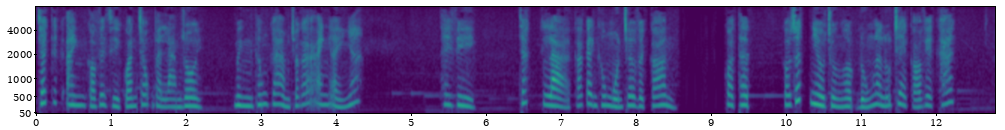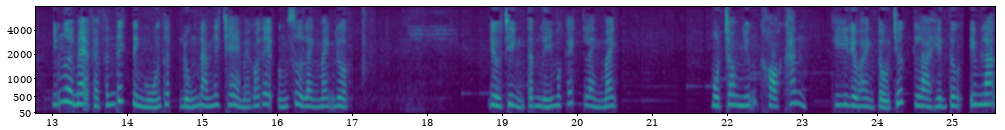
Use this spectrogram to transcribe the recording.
chắc các anh có việc gì quan trọng phải làm rồi, mình thông cảm cho các anh ấy nhé. Thay vì chắc là các anh không muốn chơi với con. Quả thật, có rất nhiều trường hợp đúng là lũ trẻ có việc khác. Những người mẹ phải phân tích tình huống thật đúng đắn thì trẻ mới có thể ứng xử lành mạnh được. Điều chỉnh tâm lý một cách lành mạnh. Một trong những khó khăn khi điều hành tổ chức là hiện tượng im lặng.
